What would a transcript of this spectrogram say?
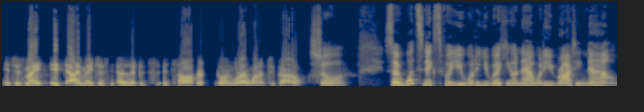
It just might. It I might just know that it's it's not really going where I want it to go. Sure. So what's next for you? What are you working on now? What are you writing now?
